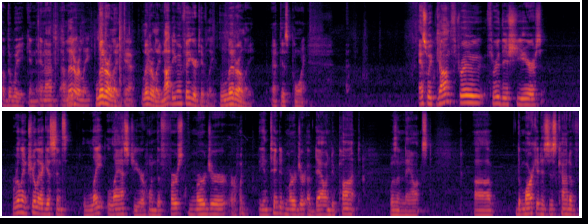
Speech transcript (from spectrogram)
of the week, and and I, I literally, literally, yeah, literally, not even figuratively, literally, at this point. As we've gone through through this year's really and truly, I guess, since late last year when the first merger or when the intended merger of Dow and DuPont was announced. Uh, the market has just kind of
